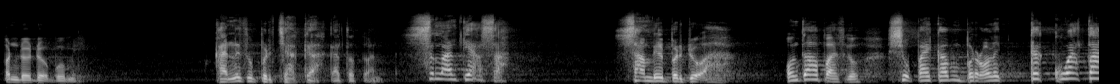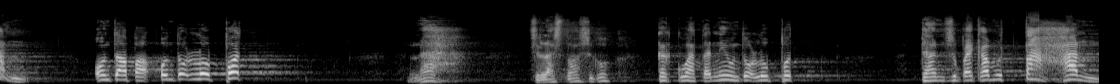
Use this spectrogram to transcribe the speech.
penduduk bumi. Karena itu berjaga kata Tuhan. Senantiasa sambil berdoa. Untuk apa? Supaya kamu beroleh kekuatan. Untuk apa? Untuk luput. Nah, jelas toh kekuatan ini untuk luput dan supaya kamu tahan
